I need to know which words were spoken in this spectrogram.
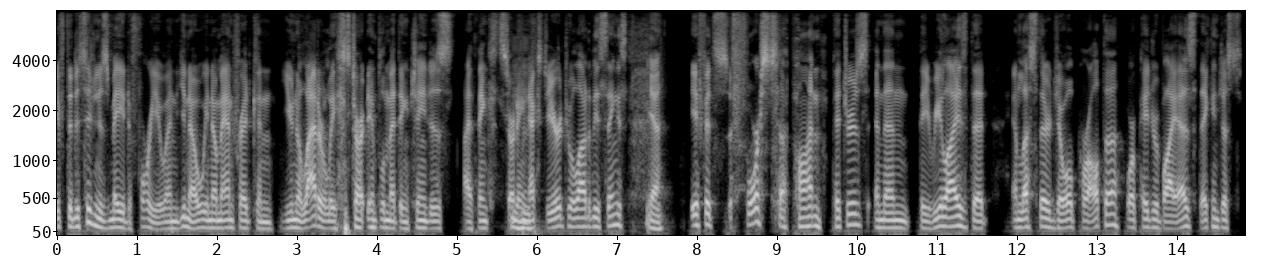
if the decision is made for you, and you know, we know Manfred can unilaterally start implementing changes, I think, starting Mhm. next year to a lot of these things Yeah. if it's forced upon pitchers and then they realize that unless they're Joel Peralta or Pedro Baez, they can just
